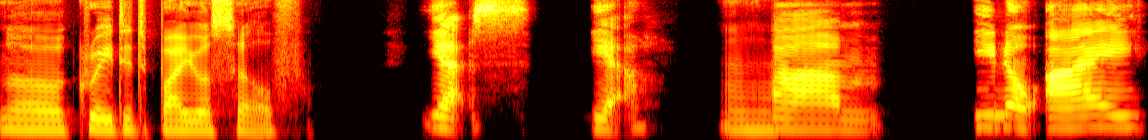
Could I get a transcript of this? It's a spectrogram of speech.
uh, created by yourself? Yes. Yeah. Mhm. um you know i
